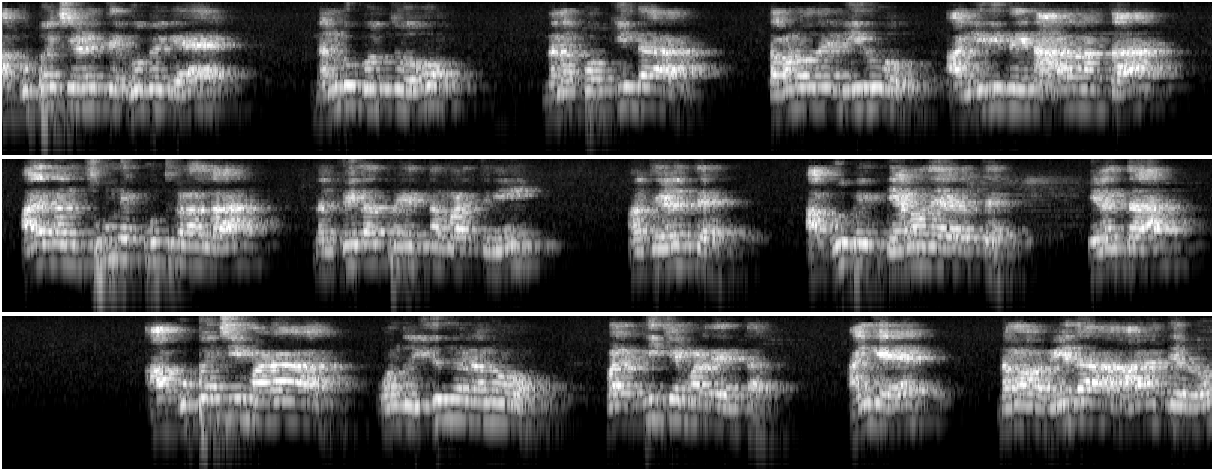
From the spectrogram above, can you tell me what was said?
ಆ ಗುಬ್ಬಚ್ಚಿ ಹೇಳುತ್ತೆ, ಗೂಬೆಗೆ ನನಗೂ ಗೊತ್ತು, ನನ್ನ ಪೊಕ್ಕಿಂದ ತಗೊಂಡೋದ್ರೆ ನೀರು, ಆ ನೀರಿಂದ ಏನು ಆಡಲ್ಲ ಅಂತ. ಆದ್ರೆ ನಾನು ಸುಮ್ಮನೆ ಕೂತ್ಕೊಳ್ಳಲ್ಲ, ನನ್ನ ಕೈಲಾದ ಪ್ರಯತ್ನ ಮಾಡ್ತೀನಿ ಅಂತ ಹೇಳುತ್ತೆ. ಆ ಗೂಬೆ ಜ್ಞಾನೋದಯ ಆಗುತ್ತೆ. ಏನಂತ? ಆ ಗುಬ್ಬಚ್ಚಿ ಮಾಡ ಒಂದು ಇದನ್ನ ನಾನು ಬಹಳ ಟೀಕೆ ಮಾಡಿದೆ ಅಂತ. ಹಂಗೆ ನಮ್ಮ ವೇದ ಆರಾಧ್ಯರು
